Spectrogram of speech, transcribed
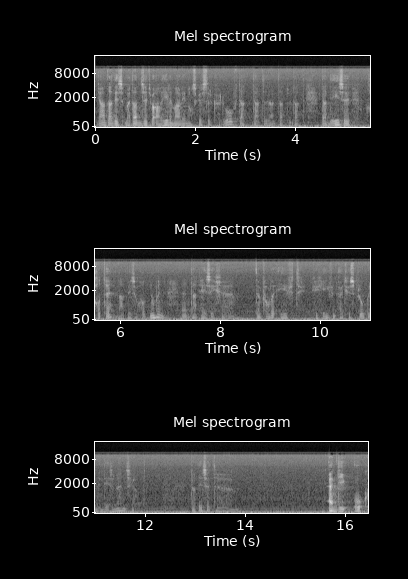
ja, dat is, maar dan zitten we al helemaal in ons christelijk geloof, dat, dat, dat, dat, dat, deze God, hè, laten we zo God noemen, dat hij zich uh, ten volle heeft gegeven, uitgesproken in deze mens. Ja. Dat is het. Uh, en die ook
